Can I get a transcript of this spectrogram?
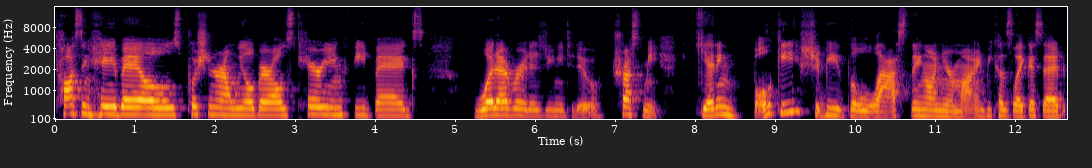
tossing hay bales, pushing around wheelbarrows, carrying feed bags, whatever it is you need to do. Trust me, getting bulky should be the last thing on your mind because, like I said,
